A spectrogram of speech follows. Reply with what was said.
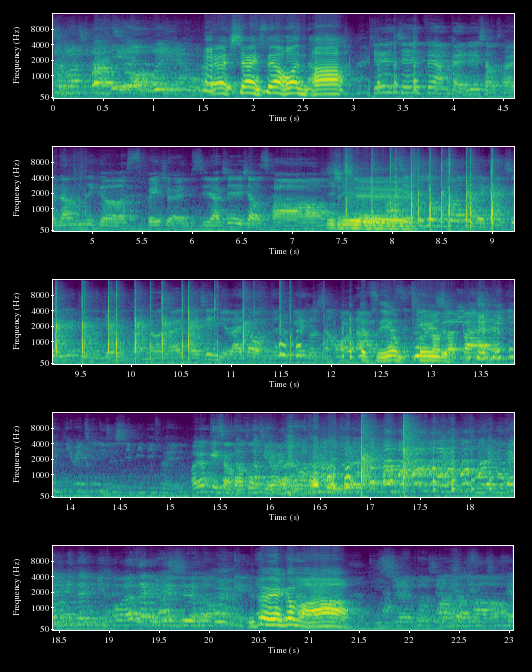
什么什么一我会哎，下一次要换他，今天今天非常感谢小曹来当那个 special MC 啊，谢谢小曹。谢谢谢而且这就不需要特别感谢，因为平常就很常到。来，感谢你来到我们的别说生活，大家只用拜拜。因为因为今天你是 CBD，所以哦，要给小曹做结尾是吗？你在里面，在里面，我要在里面吃。你到底要干嘛啊？主持人做节好，目，小曹，OK，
